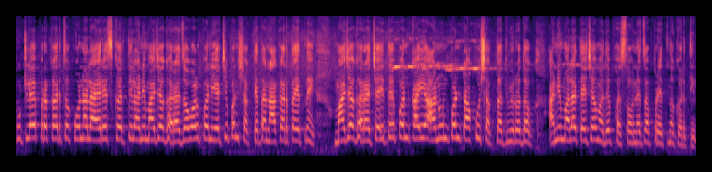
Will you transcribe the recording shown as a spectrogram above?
कुठल्याही प्रकारचं कोणाला अरेस्ट करतील आणि माझ्या घराजवळ पण याची पण शक्यता नाकारता येत नाही. माझ्या घराच्या इथे पण काही आणून पण टाकू शकतात विरोधक आणि मला त्याच्यामध्ये फसवण्याचा प्रयत्न करतील.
